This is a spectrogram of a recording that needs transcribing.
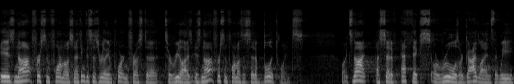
is not first and foremost, and I think this is really important for us to, to realize, is not first and foremost a set of bullet points. It's not a set of ethics or rules or guidelines that we,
